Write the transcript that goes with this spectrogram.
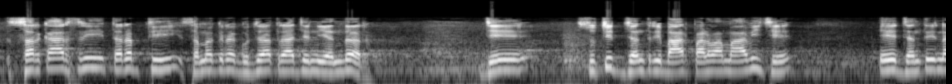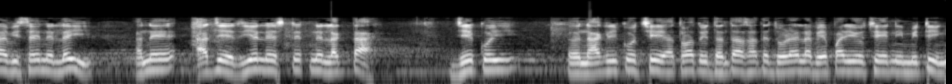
સરકારશ્રી તરફથી સમગ્ર ગુજરાત રાજ્યની અંદર જે સૂચિત જંત્રી બહાર પાડવામાં આવી છે, એ જંત્રીના વિષયને લઈ અને આજે રિયલ એસ્ટેટને લગતા જે કોઈ નાગરિકો છે અથવા તો એ ધંધા સાથે જોડાયેલા વેપારીઓ છે એની મિટિંગ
